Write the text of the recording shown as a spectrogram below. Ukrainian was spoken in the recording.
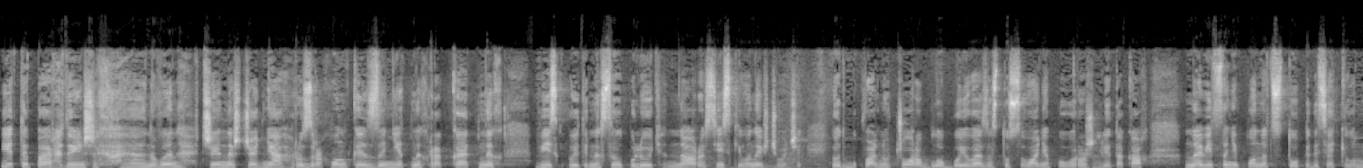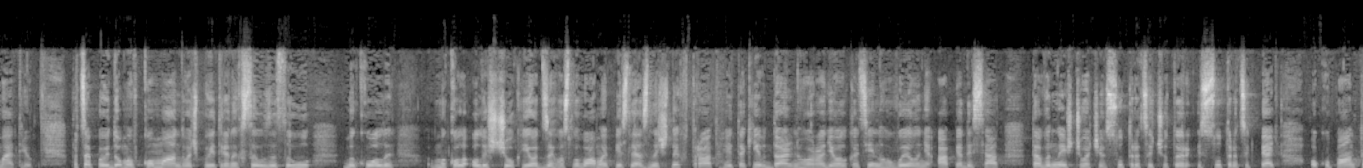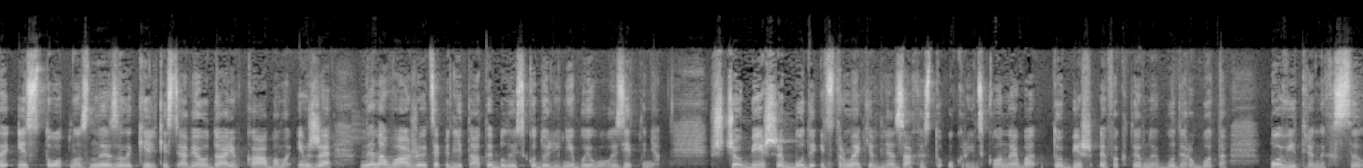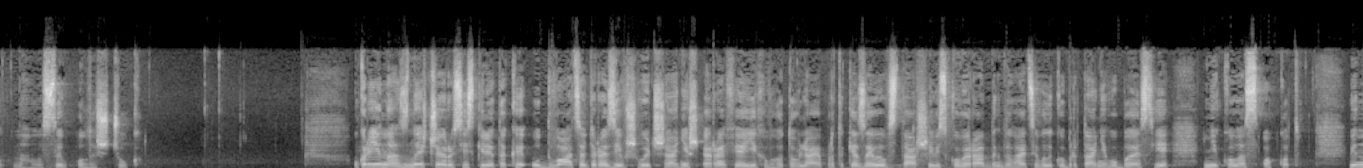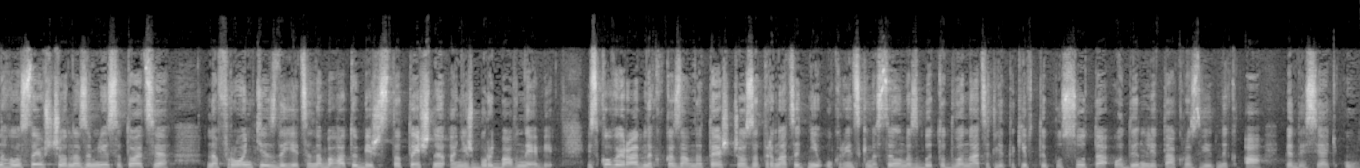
І тепер до інших е, новин. Чи не щодня розрахунки зенітних ракетних військ повітряних сил полюють на російські винищувачі? І от буквально вчора було бойове застосування по ворожих літаках на відстані понад 150 кілометрів. Про це повідомив командувач повітряних сил ЗСУ Миколи Микола Олещук. І от за його словами, після значних втрат літаків дальнього радіолокаційного виявлення А-50 та винищувачів Су-34 і Су-35 окупанти істотно знизили кількість авіаударів кабами і вже не наважуються підлітати близько до лінії бойового зіткнення. Що більше буде інструментів для захисту українського неба, то більш ефективною буде робота повітряних сил, наголосив Олещук. Україна знищує російські літаки у 20 разів швидше ніж Ерефія їх виготовляє. Про таке заявив старший військовий радник делегації Великої Британії в ОБСЄ Ніколас Окот. Він наголосив, що на землі ситуація на фронті здається набагато більш статичною аніж боротьба в небі. Військовий радник вказав на те, що за 13 днів українськими силами збито 12 літаків типу Су та один літак-розвідник А 50 У.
